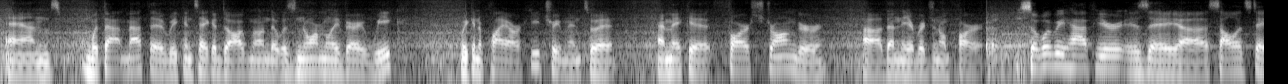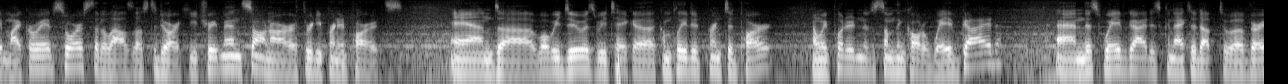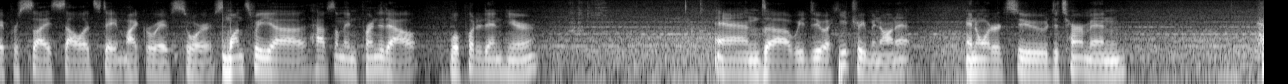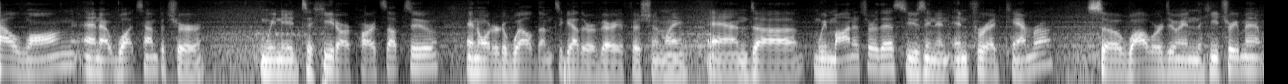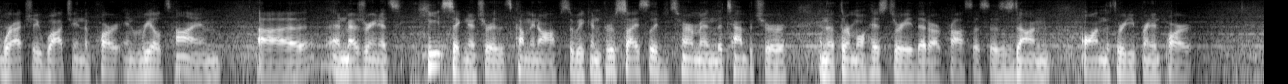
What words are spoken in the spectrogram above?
And with that method, we can take a dog bone that was normally very weak we can apply our heat treatment to it and make it far stronger uh, than the original part. So what we have here is a uh, solid state microwave source that allows us to do our heat treatments on our 3D printed parts. And uh, what we do is we take a completed printed part and we put it into something called a waveguide. And this waveguide is connected up to a very precise solid state microwave source. Once we uh, have something printed out, we'll put it in here and uh, we do a heat treatment on it in order to determine how long and at what temperature we need to heat our parts up to in order to weld them together very efficiently. And uh, we monitor this using an infrared camera. So while we're doing the heat treatment, we're actually watching the part in real time uh, and measuring its heat signature that's coming off so we can precisely determine the temperature and the thermal history that our process has done on the 3D printed part.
